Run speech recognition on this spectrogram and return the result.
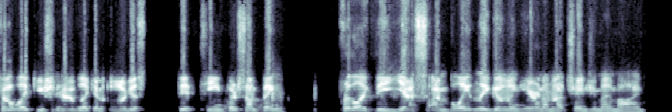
felt like you should have like an August 15th or something for like the yes, I'm blatantly going here and I'm not changing my mind.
